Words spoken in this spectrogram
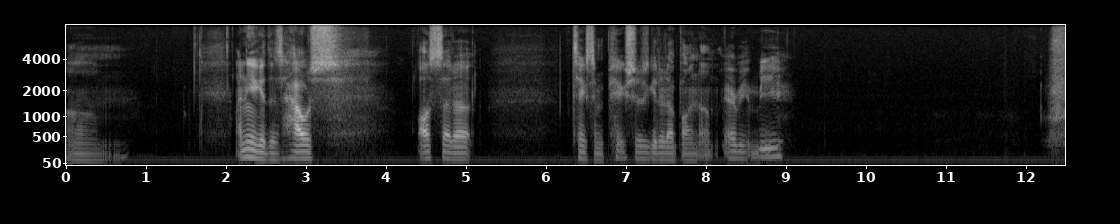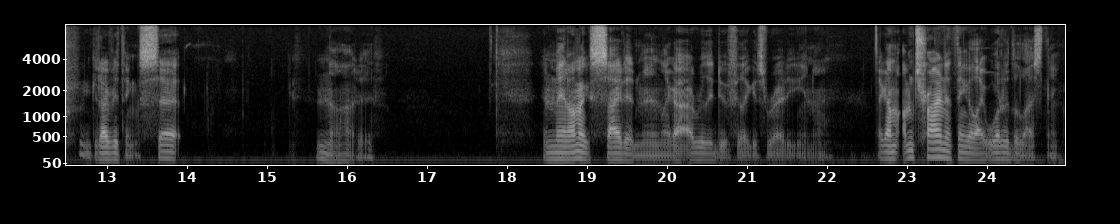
Um, I need to get this house all set up. Take some pictures, get it up on um, Airbnb. Get everything set. You know how it is. And man, I'm excited, man. Like I, I really do feel like it's ready, you know. Like I'm I'm trying to think of like what are the last things.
